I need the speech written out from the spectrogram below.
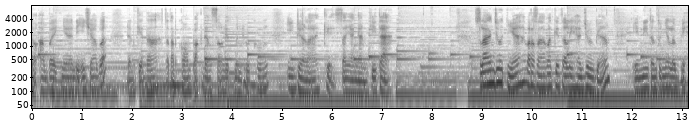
doa baiknya diijabah dan kita tetap kompak dan solid mendukung idola kesayangan kita. Selanjutnya para sahabat kita lihat juga ini tentunya lebih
